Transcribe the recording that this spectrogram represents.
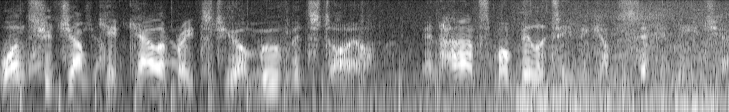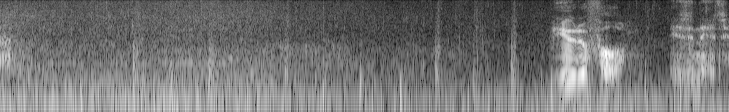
Once your jump kit calibrates to your movement style, enhanced mobility becomes second nature. Beautiful, isn't it?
